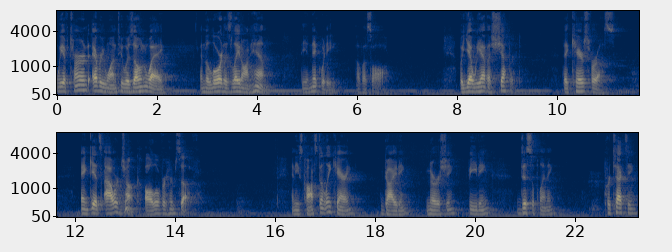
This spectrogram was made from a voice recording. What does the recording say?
We have turned everyone to his own way, and the Lord has laid on him the iniquity of us all. But yet we have a shepherd that cares for us and gets our junk all over himself. And he's constantly caring, guiding, nourishing, feeding, disciplining, protecting,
